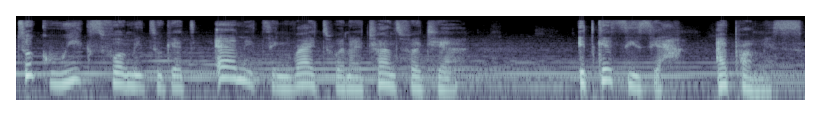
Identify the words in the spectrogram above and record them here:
Took weeks for me to get anything right when I transferred here. It gets easier, I promise.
